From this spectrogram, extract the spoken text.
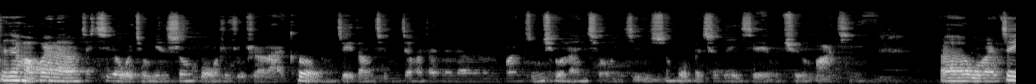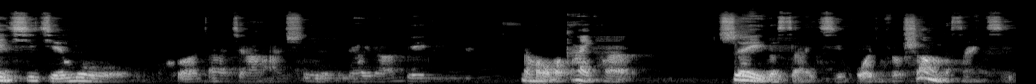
大家好，欢迎来到这期的我球迷的生活，我是主持人莱克。我们这一档节目将和大家聊聊有关足球、篮球以及生活本身的一些有趣的话题。呃，我们这一期节目和大家还是聊一聊 NBA。那么我们看一看这个赛季或者说上个赛季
